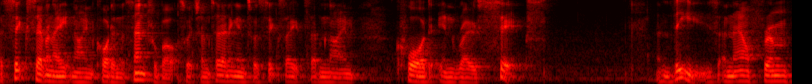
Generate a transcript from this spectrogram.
a 6, 7, 8, 9 quad in the central box, which I'm turning into a 6, 8, 7, 9 quad in row 6. And these are now from,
